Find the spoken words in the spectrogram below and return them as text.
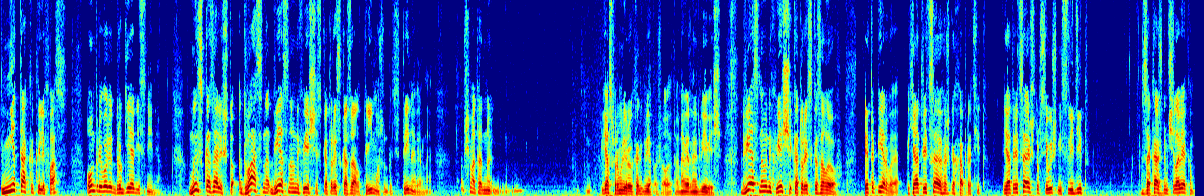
не так, как Элифас, он приводит другие объяснения. Мы сказали, что два, две основных вещи, которые сказал, три, может быть, три, наверное. В общем, это одно... Я сформулирую как две, пожалуй, это, наверное, две вещи. Две основных вещи, которые сказал Иов. Это первое. Я отрицаю Гашгаха Протит. Я отрицаю, что Всевышний следит за каждым человеком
